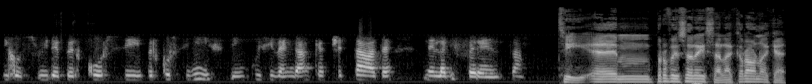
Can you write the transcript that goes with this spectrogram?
di costruire percorsi, percorsi misti in cui si venga anche accettate nella differenza. Sì, ehm, professoressa, la cronaca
